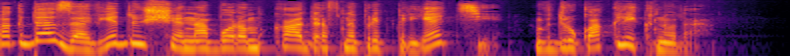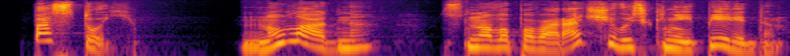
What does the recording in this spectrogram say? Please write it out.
когда заведующая набором кадров на предприятии вдруг окликнула. «Постой!» «Ну ладно». Снова поворачиваюсь к ней передом,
